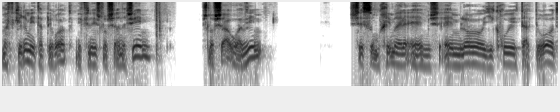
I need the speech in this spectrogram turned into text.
מפקירים את הפירות בפני שלושה אנשים, שלושה אוהבים, שסומכים עליהם שהם לא ייקחו את הפירות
